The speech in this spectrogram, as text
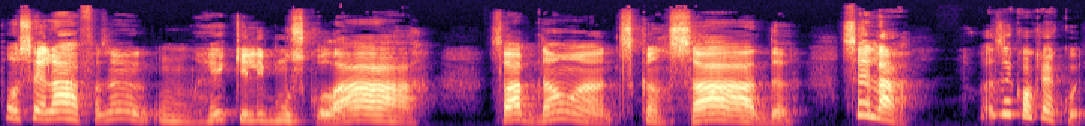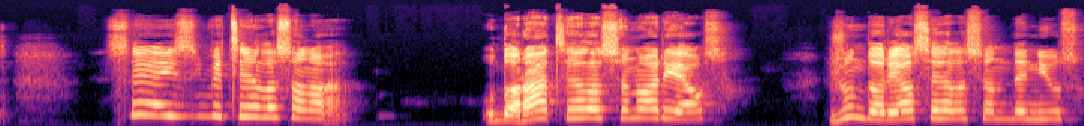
Pô, sei lá, fazer um reequilíbrio muscular, sabe? Dar uma descansada, sei lá, fazer qualquer coisa. Você, em vez de você relacionar o Dourado, você relaciona o Arielson. Junto do Ariel, você relaciona o Denilson.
